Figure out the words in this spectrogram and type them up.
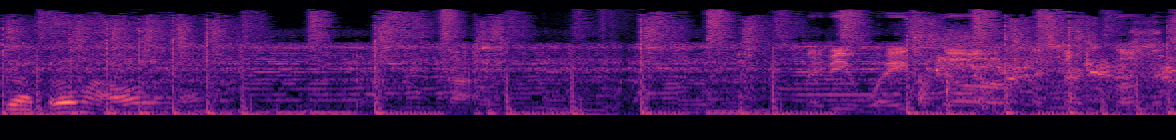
Do I throw my all in there? Maybe wait till it starts closing.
